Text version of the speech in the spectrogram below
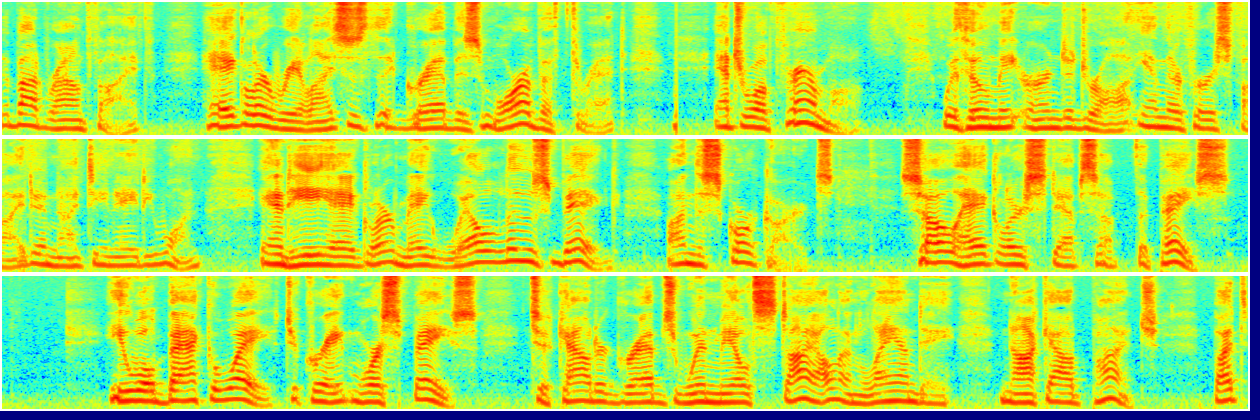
about round five, Hagler realizes that Greb is more of a threat than Antuofermo, with whom he earned a draw in their first fight in 1981, and he, Hagler, may well lose big on the scorecards. So Hagler steps up the pace. He will back away to create more space to counter Greb's windmill style and land a knockout punch. But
